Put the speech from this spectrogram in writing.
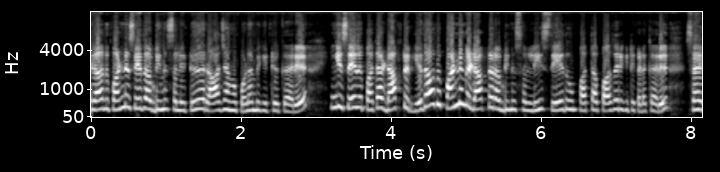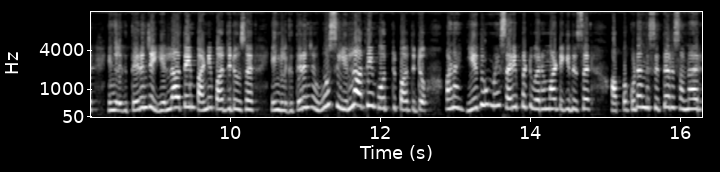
ஏதாவது பண்ணு சேது அப்படின்னு சொல்லிட்டு ராஜாங்க புலம்பிக்கிட்டு இருக்காரு. இங்கே சேது பார்த்தா டாக்டர் ஏதாவது பண்ணுங்க டாக்டர் அப்படின்னு சொல்லி சேதுவும் பார்த்தா பதறிக்கிட்டு கிடக்காரு. சார் எங்களுக்கு தெரிஞ்ச எல்லாத்தையும் பண்ணி பார்த்துட்டோம் சார். எங்களுக்கு தெரிஞ்ச ஊசி எல்லாத்தையும் போட்டு பார்த்துட்டோம். ஆனா எதுவுமே சரிப்பட்டு வர மாட்டேங்குது சார். அப்போ கூட அந்த சித்தர் சொன்னார்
